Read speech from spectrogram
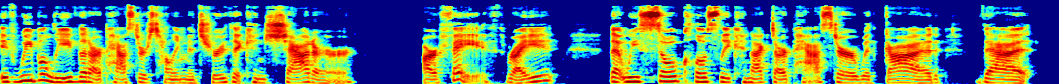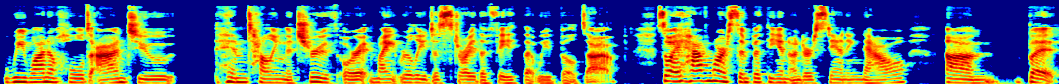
if we believe that our pastor's telling the truth, it can shatter our faith, right? That we so closely connect our pastor with God that we want to hold on to him telling the truth, or it might really destroy the faith that we've built up. So I have more sympathy and understanding now um, but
